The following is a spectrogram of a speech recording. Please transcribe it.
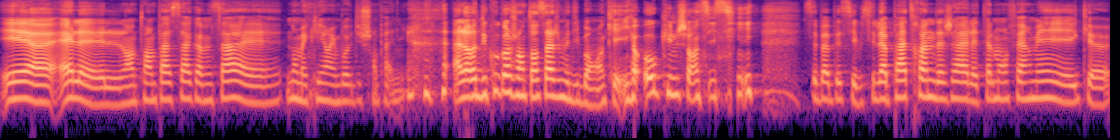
Et euh, elle, elle n'entend pas ça comme ça. Et non, mes clients, ils boivent du champagne. Alors du coup, quand j'entends ça, je me dis bon, ok, il y a aucune chance ici. C'est pas possible. Si la patronne déjà, elle est tellement fermée et que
